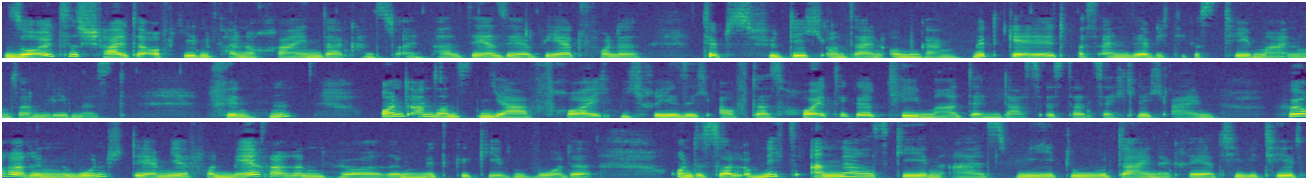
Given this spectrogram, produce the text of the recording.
solltest, schalte auf jeden Fall noch rein. Da kannst du ein paar sehr, sehr wertvolle Tipps für dich und deinen Umgang mit Geld, was ein sehr wichtiges Thema in unserem Leben ist, finden. Und ansonsten ja, freue ich mich riesig auf das heutige Thema, denn das ist tatsächlich ein Hörerinnenwunsch, der mir von mehreren Hörerinnen mitgegeben wurde. Und es soll um nichts anderes gehen, als wie du deine Kreativität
